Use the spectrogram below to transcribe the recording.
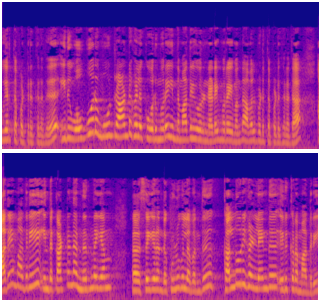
உயர்த்தப்பட்டிருக்கிறது. இது ஒவ்வொரு மூன்று ஆண்டுகளுக்கு ஒரு முறை இந்த மாதிரி ஒரு நடைமுறை வந்து அமல்படுத்தப்படுகிறதா? அதே மாதிரி இந்த கட்டண நிர்ணயம் செய்கிற செய்யற அந்த குழுவில் வந்து கல்லூரிகள்லேருந்து இருக்கிற மாதிரி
